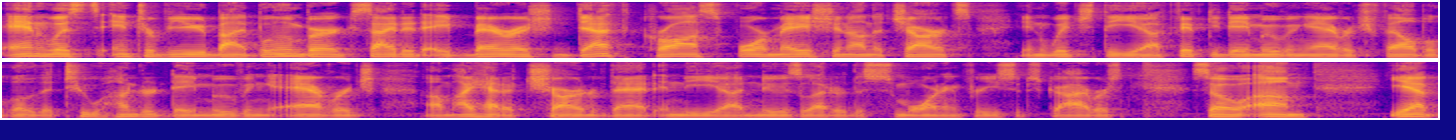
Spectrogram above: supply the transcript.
Analysts interviewed by Bloomberg cited a bearish death cross formation on the charts in which the 50 uh, day moving average fell below the 200 day moving average. Um, I had a chart of that in the uh, newsletter this morning for you subscribers. So, um, yeah,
